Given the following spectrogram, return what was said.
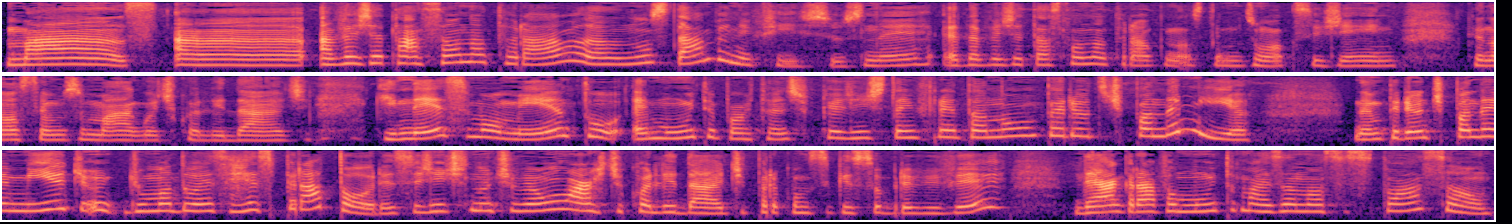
Mas a, a, vegetação natural, ela nos dá benefícios, né? É da vegetação natural que nós temos um oxigênio, que nós temos uma água de qualidade, que nesse momento é muito importante porque a gente está enfrentando um período de pandemia né, um período de pandemia de, de, uma doença respiratória. Se a gente não tiver um ar de qualidade para conseguir sobreviver, né, agrava muito mais a nossa situação.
